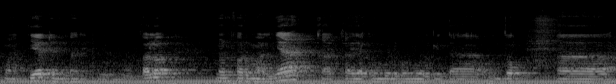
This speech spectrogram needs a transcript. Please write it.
mutia dan paripurna. Kalau non formalnya kayak kumpul-kumpul kita untuk uh,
